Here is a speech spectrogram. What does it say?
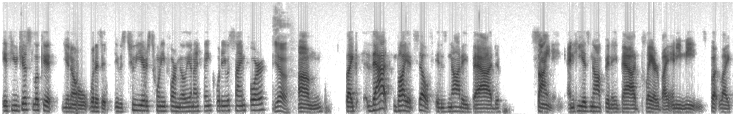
if you just look at, you know, what is it? It was two years, 24 million, I think, what he was signed for. Yeah, Um, like, that by itself is not a bad signing, and he has not been a bad player by any means. But like,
